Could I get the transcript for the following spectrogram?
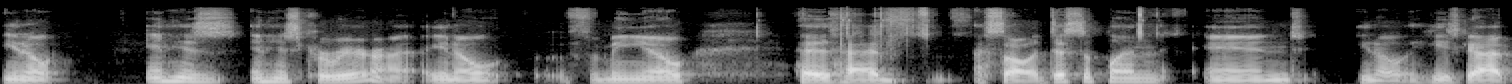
you know, in his in his career, uh, you know, Fabinho has had a solid discipline, and you know he's got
